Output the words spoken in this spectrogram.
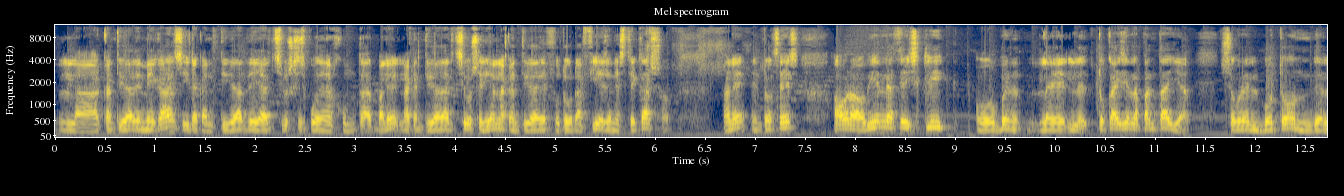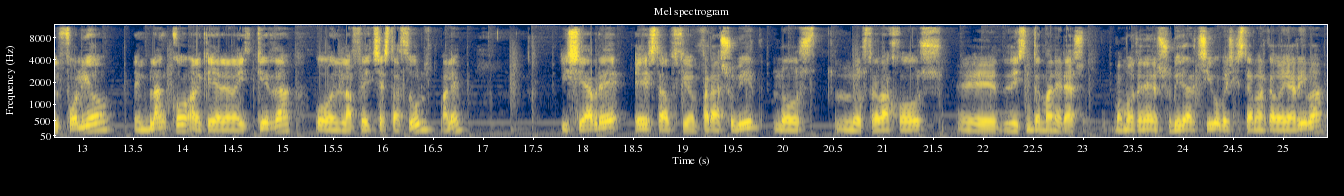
la cantidad de megas y la cantidad de archivos que se pueden adjuntar, ¿vale? La cantidad de archivos serían la cantidad de fotografías en este caso, ¿vale? Entonces, ahora o bien le hacéis clic o bueno, le, tocáis en la pantalla sobre el botón del folio en blanco, al que hay a la izquierda, o en la flecha esta azul, ¿vale? Y se abre esta opción para subir los, los trabajos eh, de distintas maneras. Vamos a tener subir archivo, veis que está marcado ahí arriba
